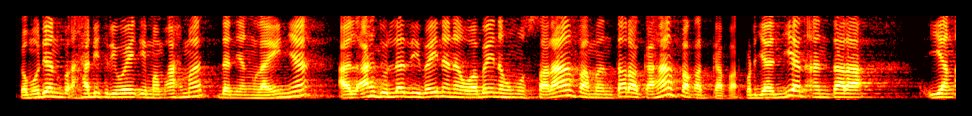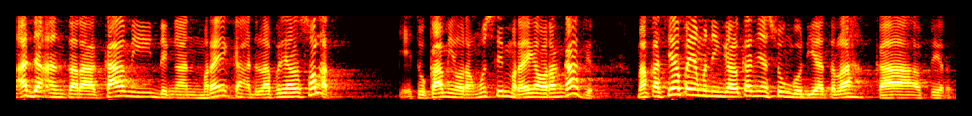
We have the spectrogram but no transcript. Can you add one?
Kemudian hadis riwayat Imam Ahmad dan yang lainnya al ahdul ladzi bainana wa bainahumus salam faman tarakaha faqad kafar. Perjanjian antara yang ada antara kami dengan mereka adalah perihal salat. Yaitu kami orang muslim, mereka orang kafir. Maka siapa yang meninggalkannya sungguh dia telah kafir.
